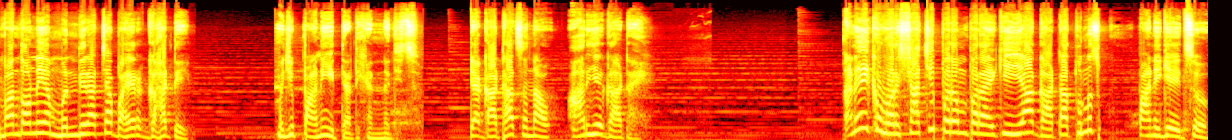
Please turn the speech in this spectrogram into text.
बांधवांना या मंदिराच्या बाहेर घाट आहे. म्हणजे पाणी आहे त्या ठिकाणी नदीचं. या गाठाचं नाव आर्य घाट आहे. अनेक वर्षाची परंपरा आहे की या घाटातूनच पाणी घ्यायचं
